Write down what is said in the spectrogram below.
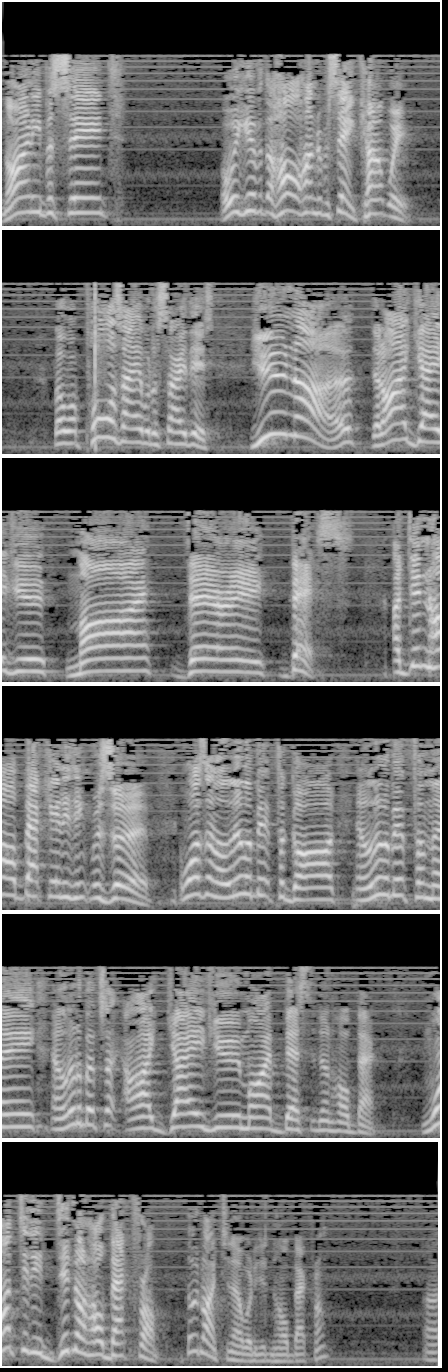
90%, or we give it the whole 100%, can't we? But what Paul's able to say this, you know that I gave you my very best. I didn't hold back anything reserved. It wasn't a little bit for God and a little bit for me and a little bit for, I gave you my best and didn't hold back. What did he did not hold back from? Who would like to know what he didn't hold back from? Uh,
